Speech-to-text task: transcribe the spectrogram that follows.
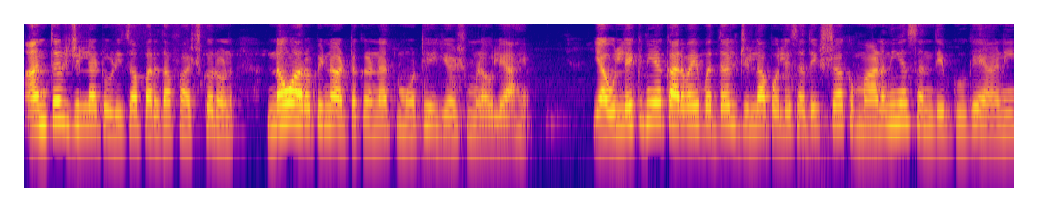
आंतरजिल्हा टोळीचा पर्दाफाश करून नऊ आरोपींना अटक करण्यात मोठे यश मिळवले आहे. या उल्लेखनीय कारवाईबद्दल जिल्हा पोलीस अधीक्षक माननीय संदीप घुगे आणि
